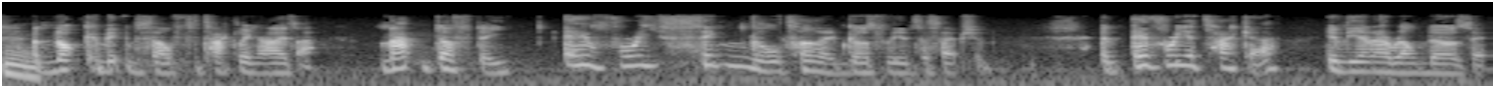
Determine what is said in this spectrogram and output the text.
Hmm. And not commit himself to tackling either. Matt Dufty, every single time, goes for the interception. And every attacker in the NRL knows it.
